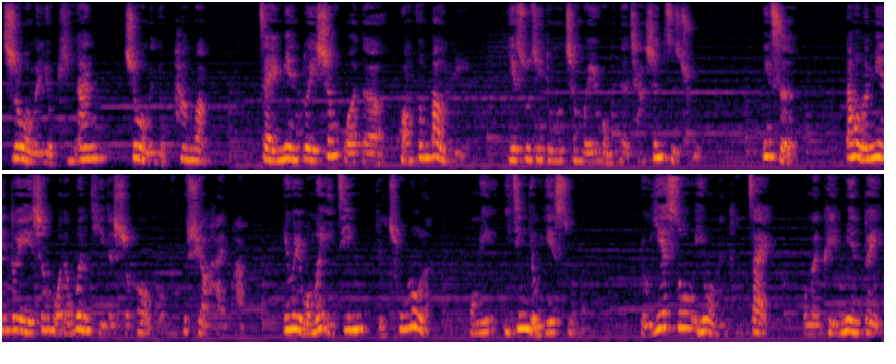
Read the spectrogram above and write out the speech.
使我们有平安。使我们有盼望，在面对生活的狂风暴雨，耶稣基督成为我们的藏身之处。因此，当我们面对生活的问题的时候，我们不需要害怕，因为我们已经有出路了。我们已经有耶稣，有耶稣与我们同在，我们可以面对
